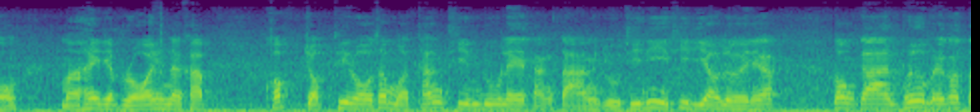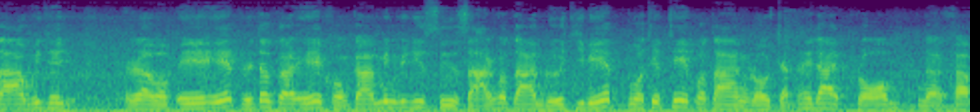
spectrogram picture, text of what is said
องมาให้เรียบร้อยนะครับครบจบที่เราทั้งหมดทั้งทีมดูแลต่างๆ อยู่ที่นี่ที่เดียวเลยนะครับต้องการเพิ่มอะไรก็ตามวิทยุระบบ AS หรือต้องการ AS ของการมินวิทยุสื่อสารก็ตาม หรือ GPS ตัวเทพๆก็ตามเราจัดให้ได้พร้อมนะครับ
